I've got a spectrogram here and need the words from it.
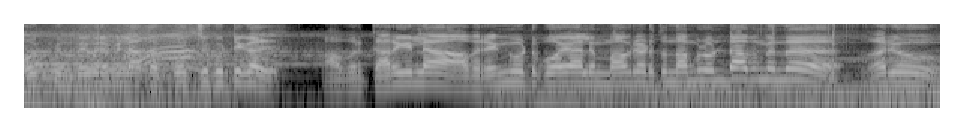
ഒട്ടും വിവരമില്ലാത്ത കൊച്ചുകുട്ടികൾ. അവർക്കറിയില്ല അവരെങ്ങോട്ട് പോയാലും അവരുടെ അടുത്ത് നമ്മൾ ഉണ്ടാവുമെന്ന്. വരൂ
